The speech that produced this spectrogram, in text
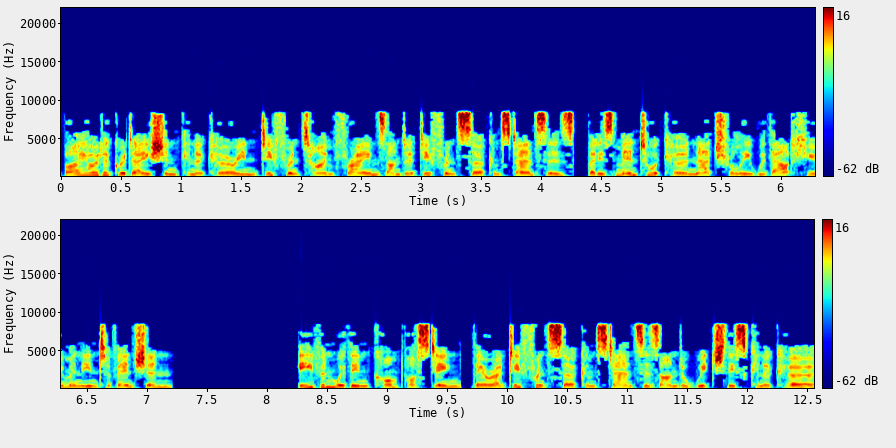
Biodegradation can occur in different time frames under different circumstances, but is meant to occur naturally without human intervention. Even within composting, there are different circumstances under which this can occur.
